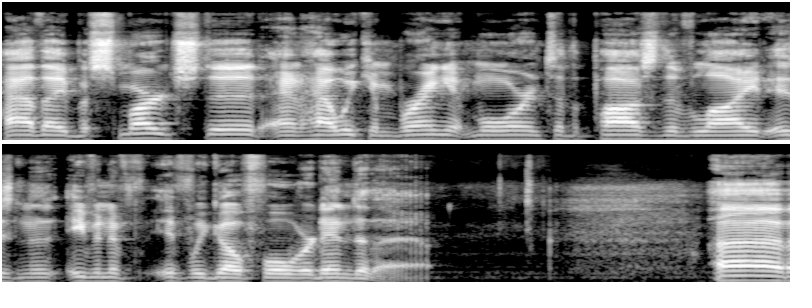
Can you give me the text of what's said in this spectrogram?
how they besmirched it, and how we can bring it more into the positive light. Isn't even if if we go forward into that. Uh,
